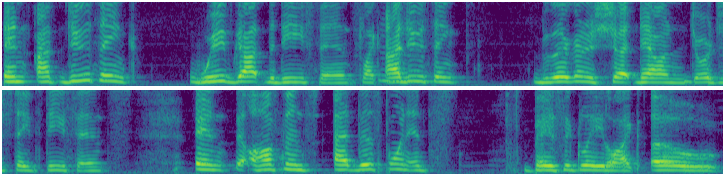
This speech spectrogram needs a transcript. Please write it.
and I do think we've got the defense. Like, I do mm-hmm. think they're going to shut down Georgia State's defense, and the offense at this point, it's basically like, oh,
